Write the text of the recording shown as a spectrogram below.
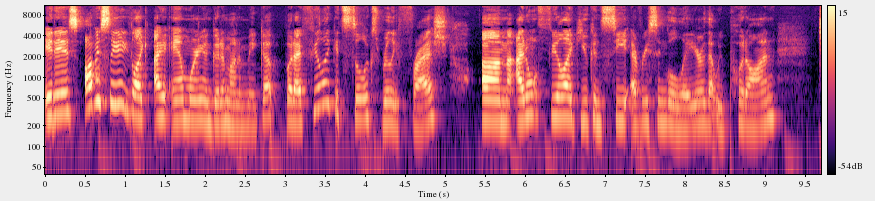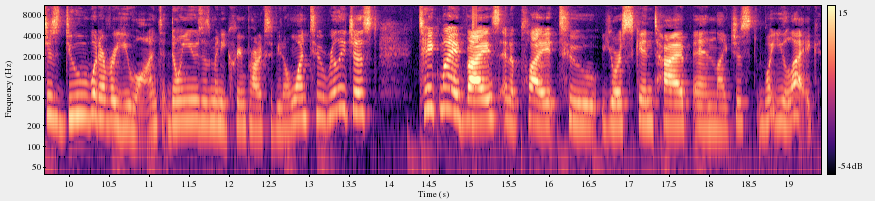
it is obviously like I am wearing a good amount of makeup, but I feel like it still looks really fresh. Um, I don't feel like you can see every single layer that we put on. Just do whatever you want. Don't use as many cream products if you don't want to. Really just take my advice and apply it to your skin type and like just what you like.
